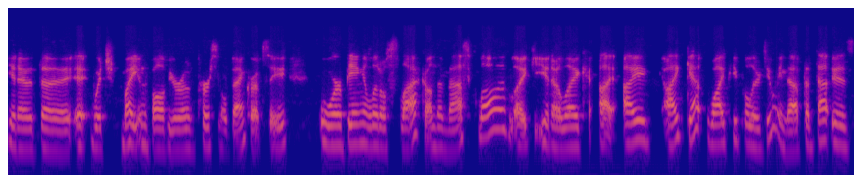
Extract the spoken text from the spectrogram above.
you know the it, which might involve your own personal bankruptcy or being a little slack on the mask law. Like you know like i i i get why people are doing that but that is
